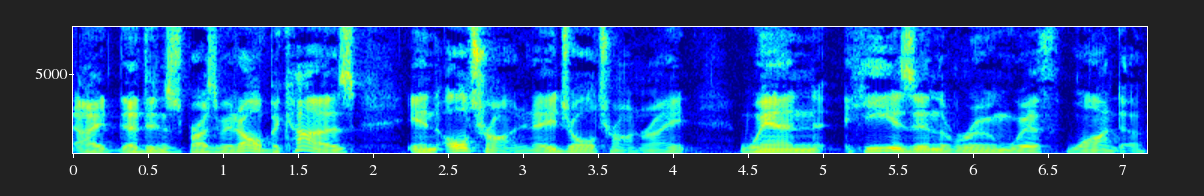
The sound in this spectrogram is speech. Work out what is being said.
I that didn't surprise me at all because in Ultron, in Age Ultron, right when he is in the room with Wanda,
